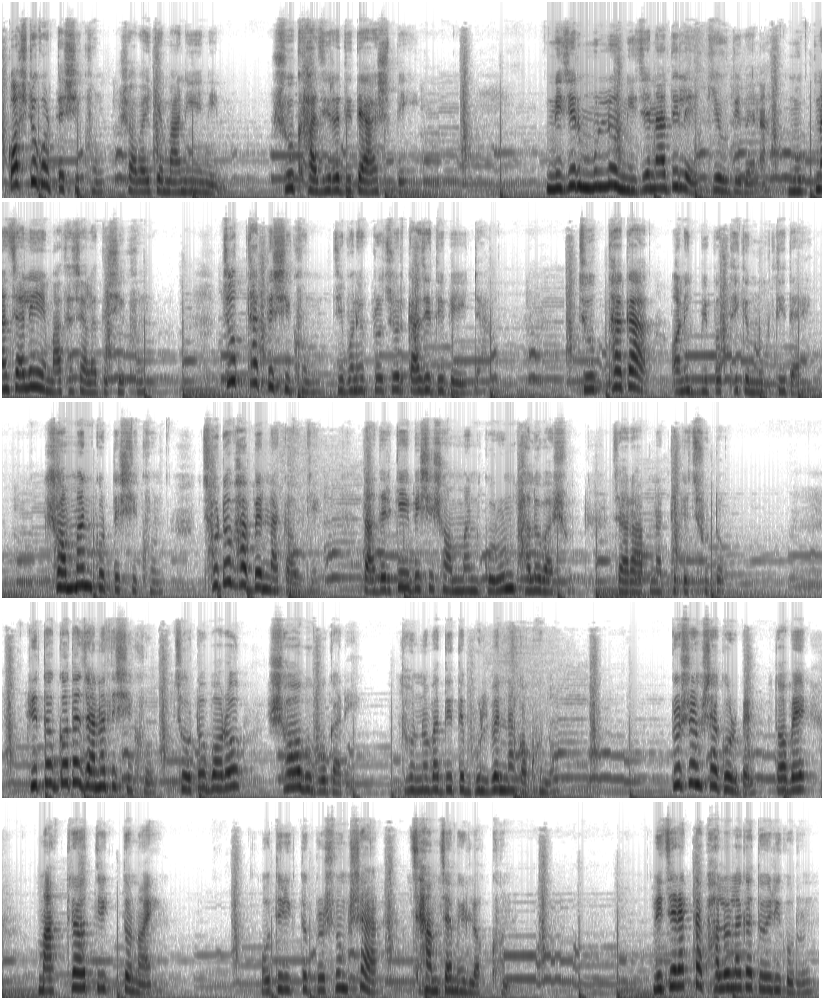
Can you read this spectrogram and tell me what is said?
কষ্ট করতে শিখুন, সবাইকে মানিয়ে নিন। সুখ হাজিরা দিতে আসবেই। নিজের মূল্য নিজে না দিলে কেউ দিবে না। মুখ না চালিয়ে মাথা চালাতে শিখুন। চুপ থাকতে শিখুন জীবনে প্রচুর কাজে দিবে এইটা। চুপ থাকা অনেক বিপদ থেকে মুক্তি দেয়। সম্মান করতে শিখুন, ছোট ভাববেন না কাউকে। তাদেরকেই বেশি সম্মান করুন, ভালোবাসুন, যারা আপনার থেকে ছোট। কৃতজ্ঞতা জানাতে শিখুন, ছোট, বড়, সব উপকারী। ধন্যবাদ দিতে ভুলবেন না কখনো। প্রশংসা করবেন, তবে মাত্রা অতিরিক্ত নয়। অতিরিক্ত প্রশংসা ঝামঝামির লক্ষণ। নিজের একটা ভালো লাগা তৈরি করুন,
